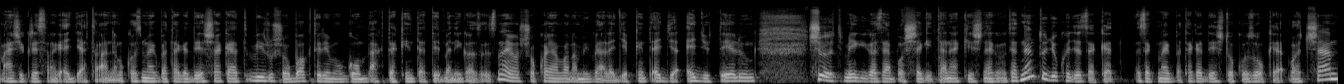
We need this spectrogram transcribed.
másik része meg egyáltalán nem okoz megbetegedéseket. Vírusok, baktériumok, gombák tekintetében igaz. Ez nagyon sok olyan van, amivel egyébként egy, együtt élünk, sőt, még igazából segítenek is nekünk. Tehát nem tudjuk, hogy ezeket, ezek megbetegedést okozók-e, vagy sem.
